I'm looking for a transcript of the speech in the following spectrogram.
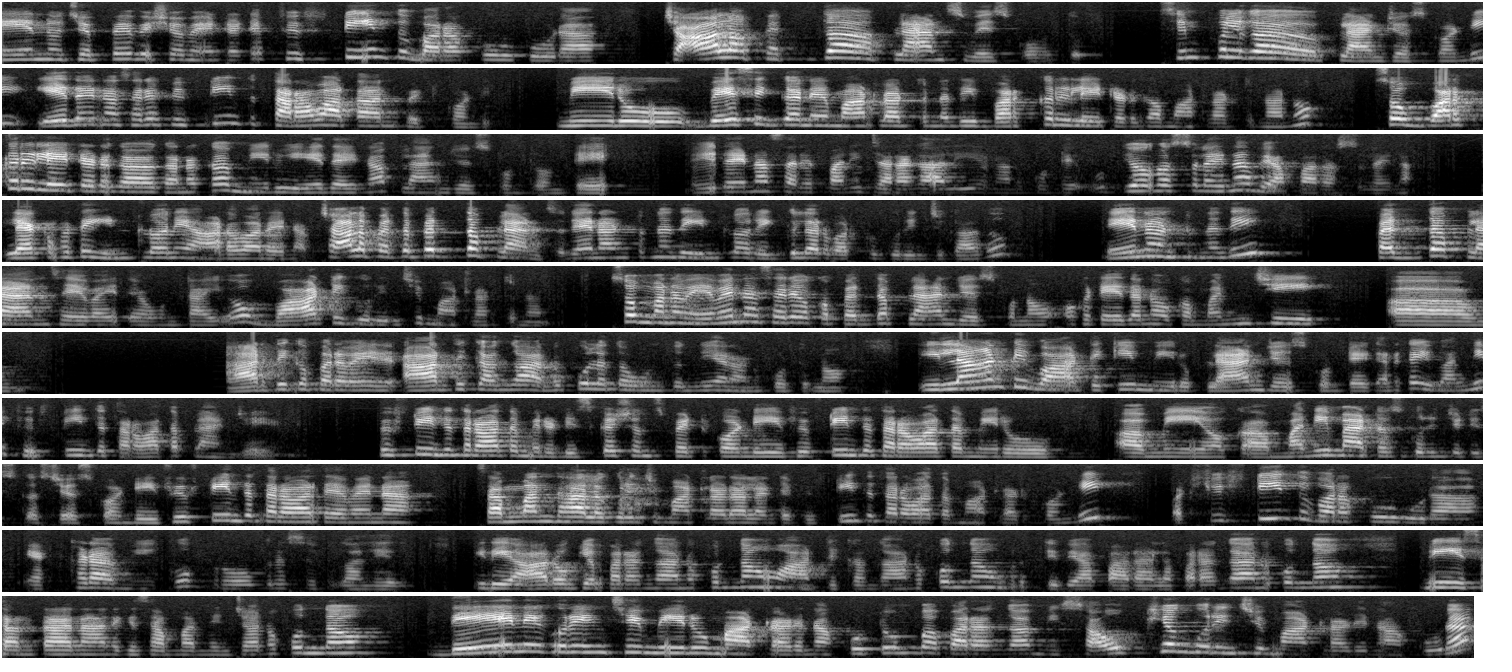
నేను చెప్పే విషయం ఏంటంటే ఫిఫ్టీన్త్ వరకు కూడా చాలా పెద్ద ప్లాన్స్ వేసుకోవద్దు. సింపుల్గా ప్లాన్ చేసుకోండి. ఏదైనా సరే ఫిఫ్టీన్త్ తర్వాత అని పెట్టుకోండి. మీరు బేసిక్గా నేను మాట్లాడుతున్నది వర్క్ రిలేటెడ్గా మాట్లాడుతున్నాను. సో వర్క్ రిలేటెడ్గా గనక మీరు ఏదైనా ప్లాన్ చేసుకుంటుంటే ఏదైనా సరే పని జరగాలి అని అనుకుంటే ఉద్యోగస్తులైనా వ్యాపారస్తులైనా లేకపోతే ఇంట్లోనే ఆడవారైనా చాలా పెద్ద పెద్ద ప్లాన్స్. నేను అంటున్నది ఇంట్లో రెగ్యులర్ వర్క్ గురించి కాదు. నేను అంటున్నది పెద్ద ప్లాన్స్ ఏవైతే ఉంటాయో వాటి గురించి మాట్లాడుతున్నాను. సో మనం ఏమైనా సరే ఒక పెద్ద ప్లాన్ చేసుకున్నాం. ఒకటి ఏదైనా ఒక మంచి ఆర్థిక పరమైన ఆర్థికంగా అనుకూలత ఉంటుంది అని అనుకుంటున్నాం. ఇలాంటి వాటికి మీరు ప్లాన్ చేసుకుంటే కనుక ఇవన్నీ ఫిఫ్టీన్త్ తర్వాత ప్లాన్ చేయండి. ఫిఫ్టీన్త్ తర్వాత మీరు డిస్కషన్స్ పెట్టుకోండి. ఫిఫ్టీన్త్ తర్వాత మీరు మీ యొక్క మనీ మ్యాటర్స్ గురించి డిస్కస్ చేసుకోండి. ఫిఫ్టీన్త్ తర్వాత ఏమైనా సంబంధాల గురించి మాట్లాడాలంటే ఫిఫ్టీన్త్ తర్వాత మాట్లాడుకోండి. బట్ ఫిఫ్టీన్త్ వరకు కూడా ఎక్కడ మీకు ప్రోగ్రెసివ్గా లేదు. ఇది ఆరోగ్యపరంగా అనుకుందాం ఆర్థికంగా అనుకుందాం వృత్తి వ్యాపారాల పరంగా అనుకుందాం మీ సంతానానికి సంబంధించి అనుకుందాం. దేని గురించి మీరు మాట్లాడినా కుటుంబ పరంగా మీ సౌఖ్యం గురించి మాట్లాడినా కూడా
